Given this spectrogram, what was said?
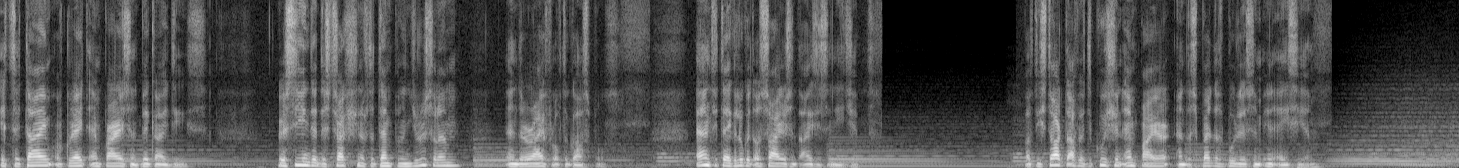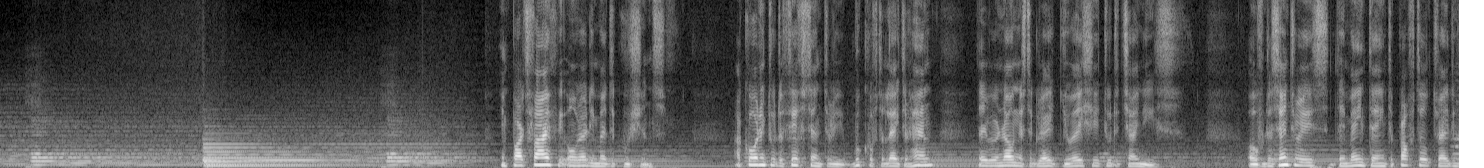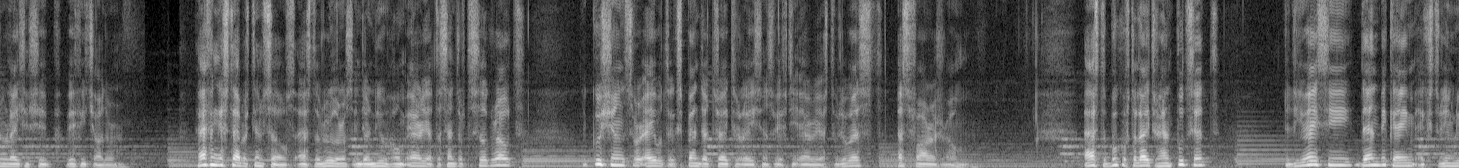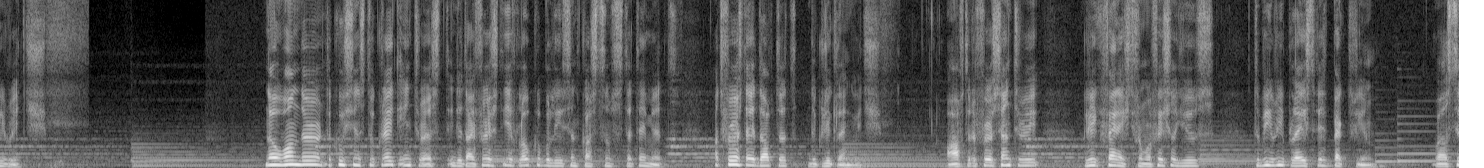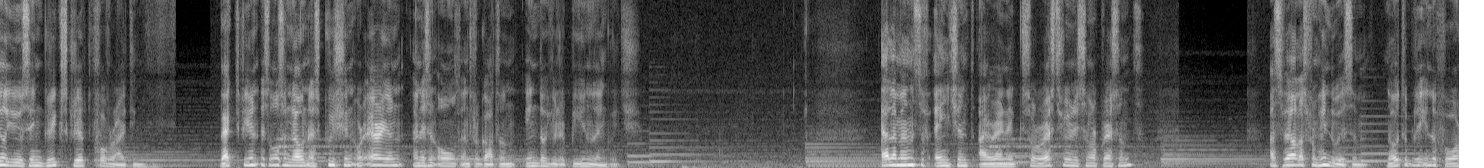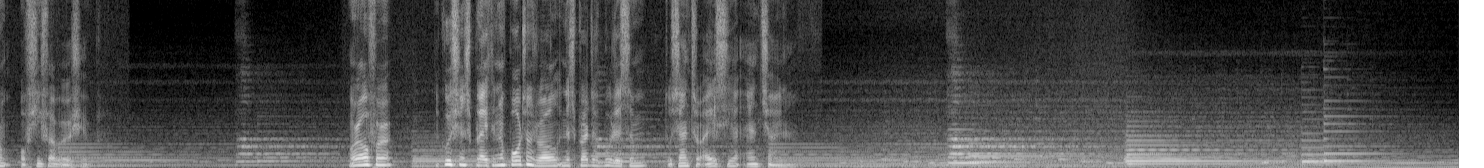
It's a time of great empires and big ideas. We're seeing the destruction of the temple in Jerusalem and the arrival of the Gospels. And we take a look at Osiris and Isis in Egypt. But we start off with the Kushan Empire and the spread of Buddhism in Asia. In part 5 we already met the Kushans. According to the 5th century Book of the Later Han, they were known as the Great Yuezhi to the Chinese. Over the centuries, they maintained a profitable trading relationship with each other. Having established themselves as the rulers in their new home area at the center of the Silk Road, the Kushans were able to expand their trade relations with the areas to the west as far as Rome. As the Book of the Later Han puts it, the Yuezhi then became extremely rich. No wonder the Kushans took great interest in the diversity of local beliefs and customs that they met. At first they adopted the Greek language. After the first century, Greek vanished from official use to be replaced with Bactrian, while still using Greek script for writing. Bactrian is also known as Kushan or Aryan and is an old and forgotten Indo-European language. Elements of ancient Iranic Zoroastrianism are present, as well as from Hinduism, notably in the form of Shiva worship. Moreover, the Kushans played an important role in the spread of Buddhism to Central Asia and China.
